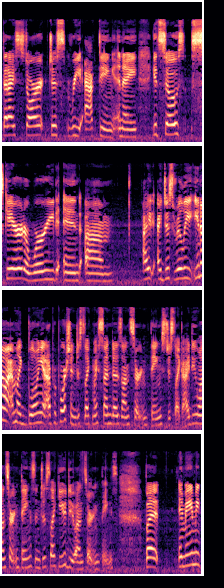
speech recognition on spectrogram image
that I start just reacting and I get so scared or worried and, um, I, I just really, you know, I'm like blowing it out of proportion, just like my son does on certain things, just like I do on certain things, and just like you do on certain things. But it made me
